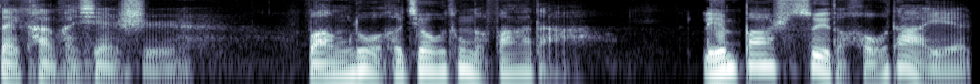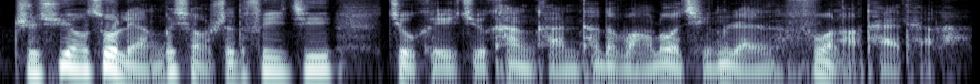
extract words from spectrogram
再看看现实，网络和交通的发达，连八十岁的侯大爷只需要坐两个小时的飞机，就可以去看看他的网络情人傅老太太了。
